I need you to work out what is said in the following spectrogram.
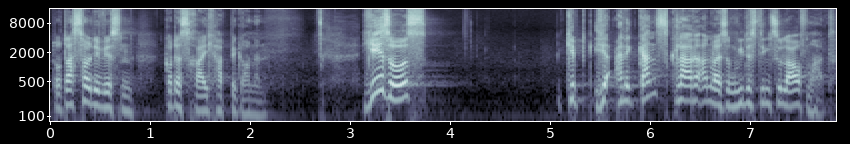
Doch das sollt ihr wissen, Gottes Reich hat begonnen. Jesus gibt hier eine ganz klare Anweisung, wie das Ding zu laufen hat.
